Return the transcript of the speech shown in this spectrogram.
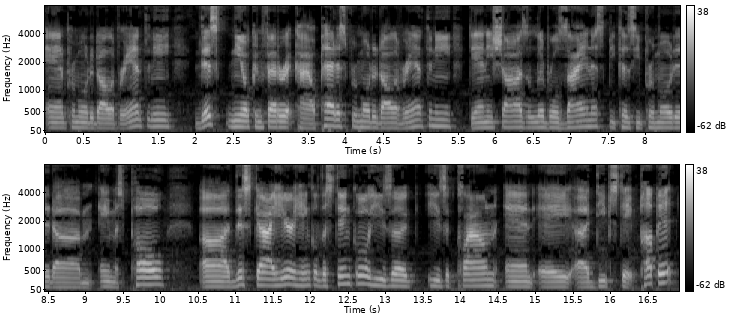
and promoted Oliver Anthony. This neo-Confederate Kyle Pettis promoted Oliver Anthony. Danny Shaw is a liberal Zionist because he promoted um, Amos Poe. Uh, this guy here, Hinkle the Stinkle, he's a he's a clown and a, a deep state puppet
